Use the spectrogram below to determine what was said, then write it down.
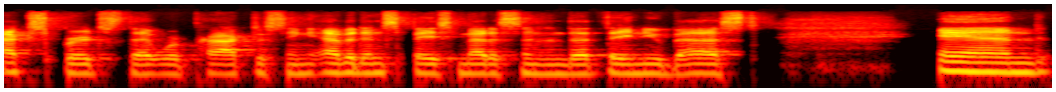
experts that were practicing evidence-based medicine and that they knew best and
